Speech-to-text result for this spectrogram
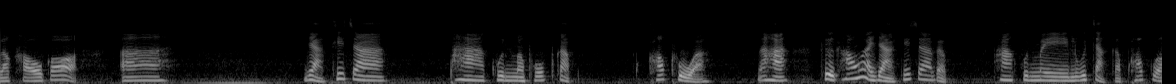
แล้วเขาก็อ่าอยากที่จะพาคุณมาพบกับครอบครัวนะคะ คือเขาอะอยากที่จะแบบพาคุณไปรู้จักกับครอบครัว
